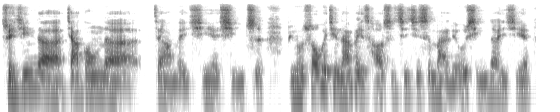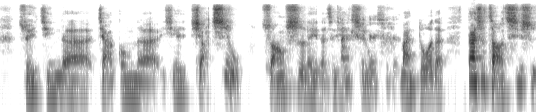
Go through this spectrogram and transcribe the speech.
水晶的加工的这样的一些形制，比如说魏晋南北朝时期，其实蛮流行的一些水晶的加工的一些小器物。装饰类的这些器物蛮多的，但是早期是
